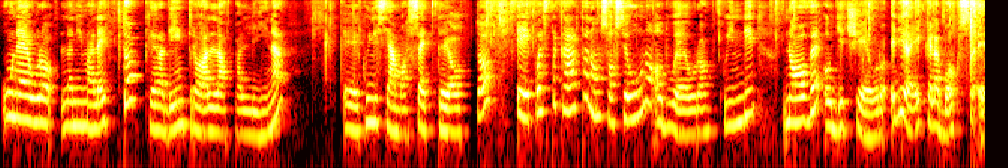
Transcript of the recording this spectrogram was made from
1 euro l'animaletto che era dentro alla pallina eh, quindi siamo a 7 8 e questa carta non so se 1 o 2 euro quindi 9 o 10 euro. E direi che la box è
